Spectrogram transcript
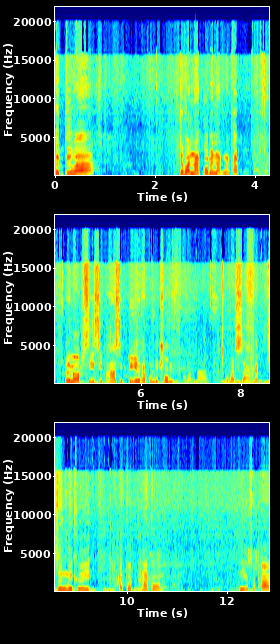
ตึกถือว่า จะว่าหนักก็ไม่หนักนะครับ ในรอบ 40-50 ปีนะครับ คุณผู้ชมประวัติศาสตร์ประวัติศาสตร์ครับ ซึ่งไม่เคยปรากฏมาก่อน นี่ครับสภาพ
